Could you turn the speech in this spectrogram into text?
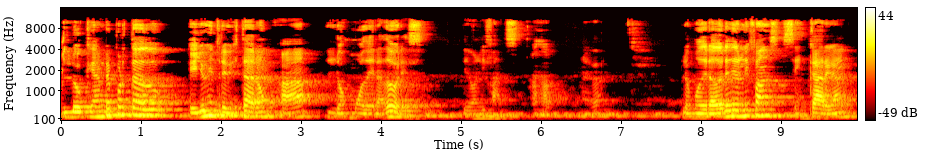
lo que han reportado, ellos entrevistaron a los moderadores de OnlyFans. Ajá. ¿verdad? Los moderadores de OnlyFans se encargan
